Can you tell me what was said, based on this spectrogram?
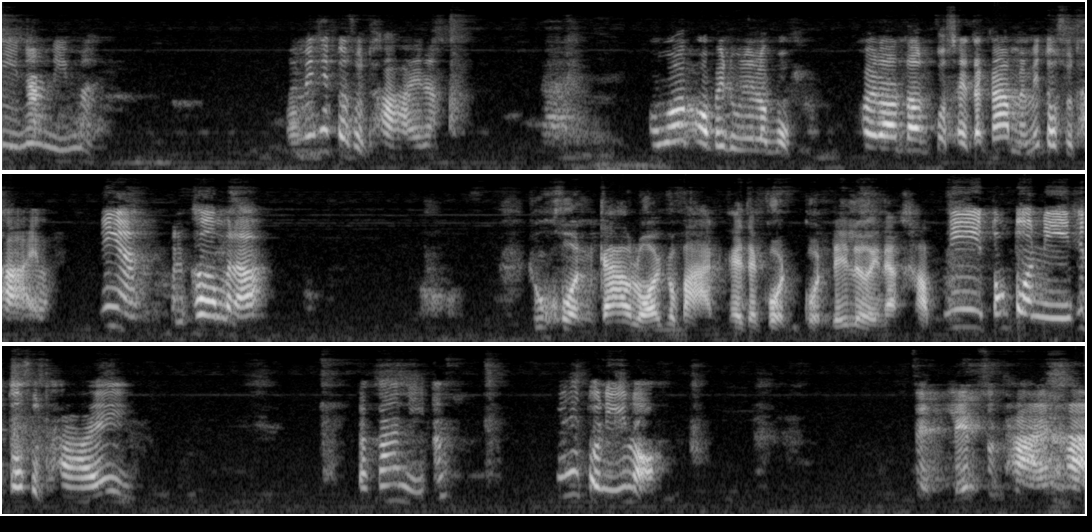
นี่หน้านี้ใหม่ มันไม่ใช่ตัวสุดท้ายนะ เพราะว่าพอไปดูในระบบ พอเราตอนกดใส่ตะกร้ามันไม่ตัวสุดท้ายว่ะ นี่ไง มันเพิ่มมาแล้ว ทุกคน 900 กว่าบาท ใครจะกดกดได้เลยนะครับ นี่ต้องตัวนี้ที่ตัวสุดท้าย ตะกร้านี้อะไม่ใช่ตัวนี้เหรอเจ็ดเล็บสุดท้ายค่ะ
